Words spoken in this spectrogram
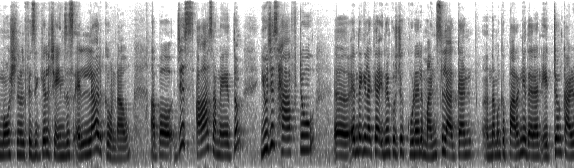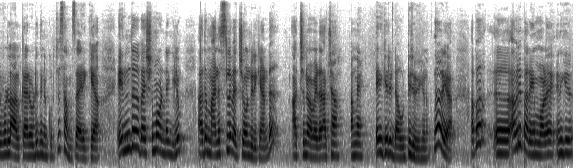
ഇമോഷണൽ ഫിസിക്കൽ ചേഞ്ചസ് എല്ലാവർക്കും ഉണ്ടാവും. അപ്പോൾ ജസ്റ്റ് ആ സമയത്തും യു ജസ്റ്റ് ഹാവ് ടു എന്തെങ്കിലുമൊക്കെ ഇതിനെക്കുറിച്ച് കൂടുതൽ മനസ്സിലാക്കാൻ നമുക്ക് പറഞ്ഞു തരാൻ ഏറ്റവും കഴിവുള്ള ആൾക്കാരോട് ഇതിനെക്കുറിച്ച് സംസാരിക്കുക. എന്ത് വിഷമം ഉണ്ടെങ്കിലും അത് മനസ്സിൽ വെച്ചുകൊണ്ടിരിക്കാണ്ട് അച്ഛനും അമ്മയുടെ അച്ഛാ അമ്മേ. എനിക്കൊരു ഡൗട്ട് ചോദിക്കണം. എന്നറിയാം. അപ്പോൾ അവർ പറയും മോളെ എനിക്ക്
